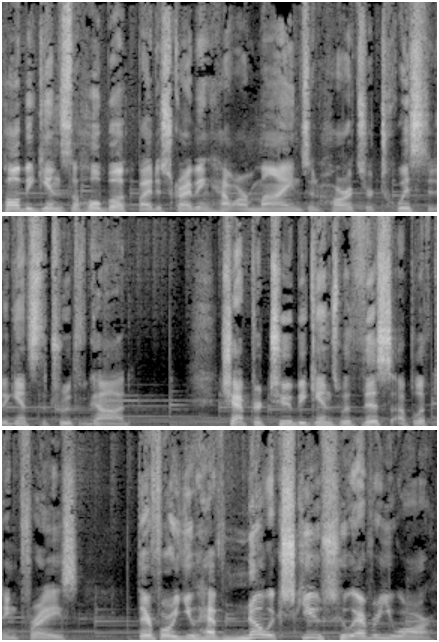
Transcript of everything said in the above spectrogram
Paul begins the whole book by describing how our minds and hearts are twisted against the truth of God. Chapter 2 begins with this uplifting phrase Therefore, you have no excuse, whoever you are.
